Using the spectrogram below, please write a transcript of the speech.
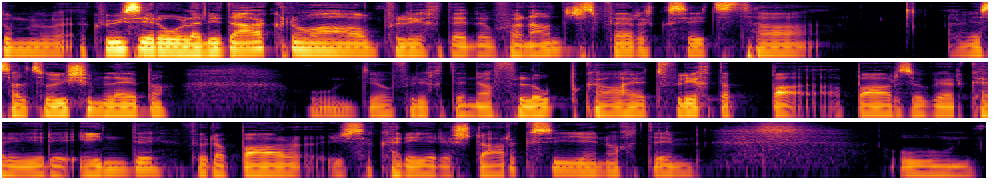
um eine gewisse Rolle nicht angenommen haben und vielleicht dann auf ein anderes Pferd gesetzt haben, wie es halt so ist im Leben. und ja, vielleicht dann einen Flop gehabt hat, vielleicht ein paar, ein paar sogar Karriereende, für ein paar ist seine Karriere stark gewesen, je nachdem. Und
